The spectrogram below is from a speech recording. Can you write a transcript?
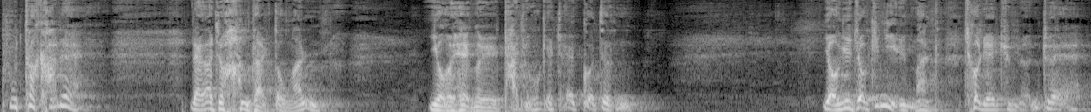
부탁하네. 내가 저 한 달 동안 여행을 다녀오게 됐거든. 여기저기 일만 처리해주면 돼.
